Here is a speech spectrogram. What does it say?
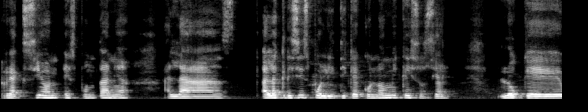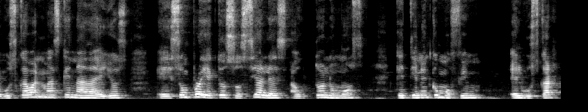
reacción espontánea a, a la crisis política, económica y social. Lo que buscaban más que nada ellos eh, son proyectos sociales autónomos que tienen como fin el buscar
